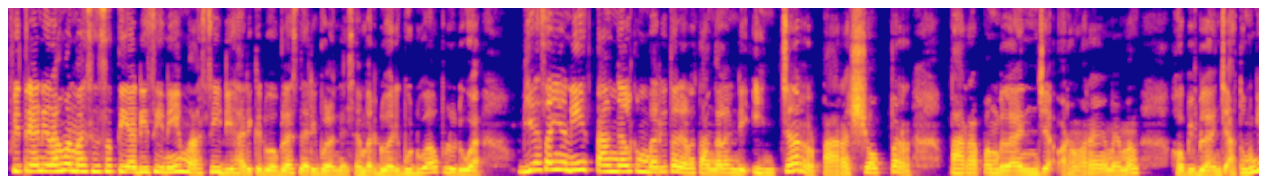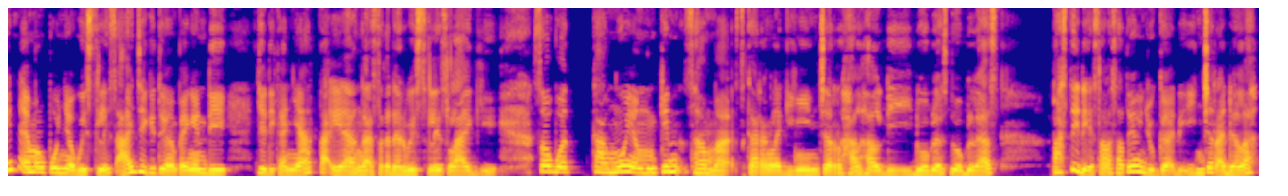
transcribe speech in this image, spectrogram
Fitriani Rahman masih setia di sini, masih di hari ke-12 dari bulan Desember 2022. Biasanya nih, tanggal kembar itu adalah tanggal yang diincer para shopper, para pembelanja, orang-orang yang memang hobi belanja atau mungkin emang punya wishlist aja gitu yang pengen dijadikan nyata ya, nggak sekedar wishlist lagi. So buat kamu yang mungkin sama sekarang lagi ngincer hal-hal di 12-12 pasti deh salah satu yang juga diincar adalah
